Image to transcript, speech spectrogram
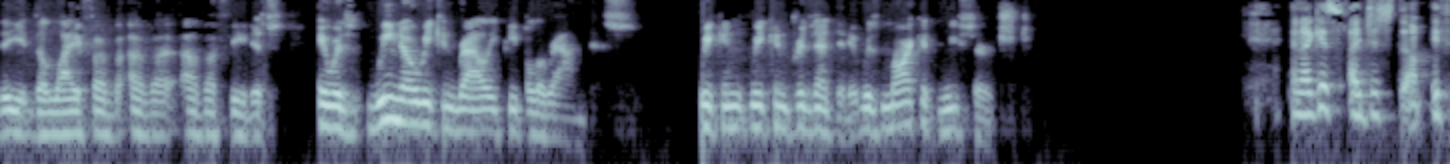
the, the life of, of, a, of a fetus. It was, we know we can rally people around this. We can, we can present it. It was market researched. And I guess I just, um, if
